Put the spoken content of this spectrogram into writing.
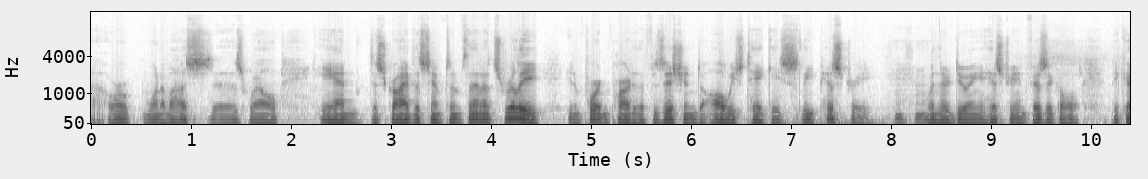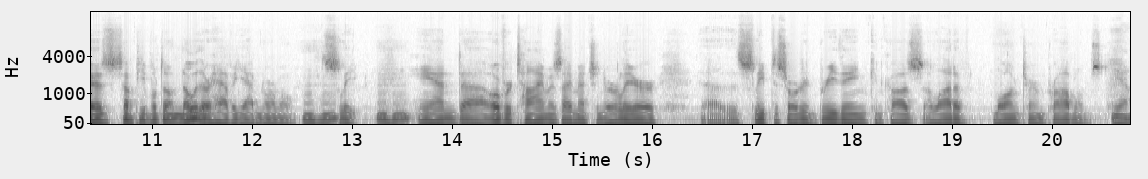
uh, or one of us as well, and describe the symptoms. Then it's really an important part of the physician to always take a sleep history when they're doing a history and physical, because some people don't know they're having abnormal sleep, and uh, over time, as I mentioned earlier, uh, the sleep disordered breathing can cause a lot of long-term problems. Yeah.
